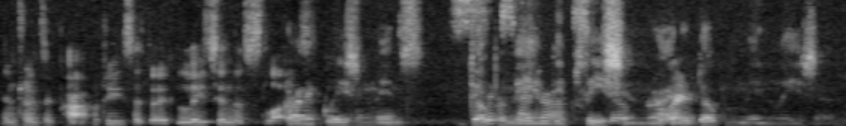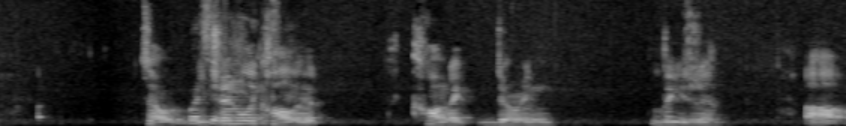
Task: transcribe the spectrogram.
intrinsic properties, at at least in the slice. Chronic lesion means dopamine depletion, dopamine. right? Right. Or dopamine lesion. So What's we generally mean call it chronic during lesion uh,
